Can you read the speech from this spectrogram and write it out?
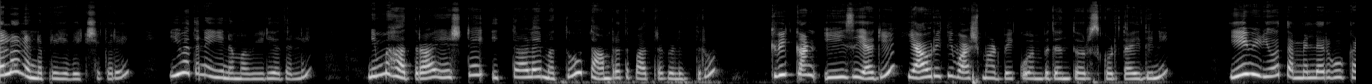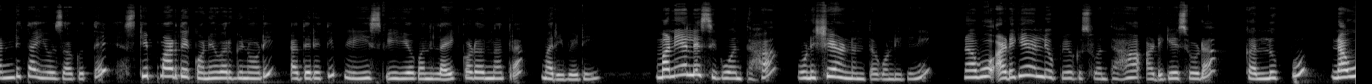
ಹಲೋ ನನ್ನ ಪ್ರಿಯ ವೀಕ್ಷಕರೇ, ಇವತ್ತಿನ ಈ ನಮ್ಮ ವಿಡಿಯೋದಲ್ಲಿ ನಿಮ್ಮ ಹತ್ರ ಎಷ್ಟೇ ಹಿತ್ತಾಳೆ ಮತ್ತು ತಾಮ್ರದ ಪಾತ್ರೆಗಳಿದ್ದರೂ ಕ್ವಿಕ್ ಆ್ಯಂಡ್ ಈಸಿಯಾಗಿ ಯಾವ ರೀತಿ ವಾಶ್ ಮಾಡಬೇಕು ಎಂಬುದನ್ನು ತೋರಿಸ್ಕೊಡ್ತಾ ಇದ್ದೀನಿ. ಈ ವಿಡಿಯೋ ತಮ್ಮೆಲ್ಲರಿಗೂ ಖಂಡಿತ ಯೂಸ್ ಆಗುತ್ತೆ. ಸ್ಕಿಪ್ ಮಾಡದೆ ಕೊನೆವರೆಗೂ ನೋಡಿ. ಅದೇ ರೀತಿ ಪ್ಲೀಸ್ ವಿಡಿಯೋಗೊಂದು ಲೈಕ್ ಕೊಡೋದು ಮಾತ್ರ ಮರಿಬೇಡಿ. ಮನೆಯಲ್ಲೇ ಸಿಗುವಂತಹ ಹುಣಸೆ ಹಣ್ಣನ್ನು ತಗೊಂಡಿದ್ದೀನಿ. ನಾವು ಅಡುಗೆಯಲ್ಲಿ ಉಪಯೋಗಿಸುವಂತಹ ಅಡುಗೆ ಸೋಡಾ, ಕಲ್ಲುಪ್ಪು, ನಾವು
